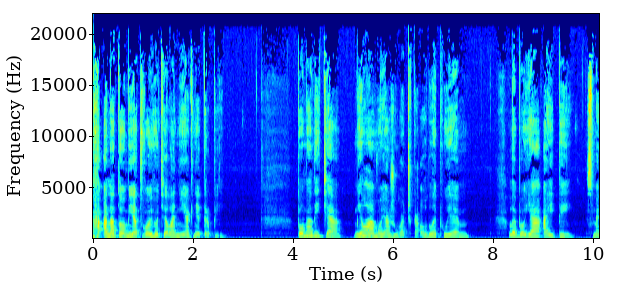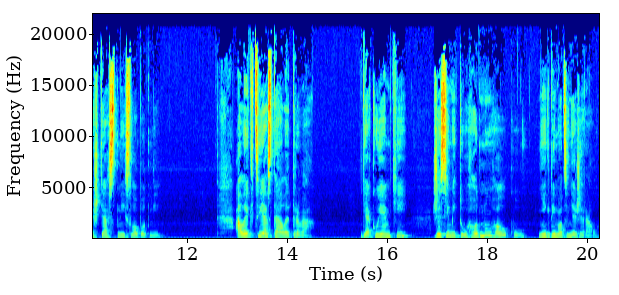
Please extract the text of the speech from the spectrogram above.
a anatómia tvojho tela nijak netrpí. Pomaly ťa, milá moja žuvačka, odlepujem, lebo ja aj ty Sme šťastní, slobodní. A lekcia stále trvá. Ďakujem ti, že si mi tú hodnú holku nikdy moc nežral.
